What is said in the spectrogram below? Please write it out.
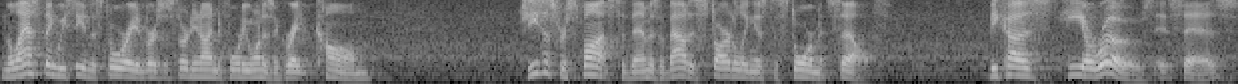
And the last thing we see in the story in verses 39 to 41 is a great calm. Jesus' response to them is about as startling as the storm itself. Because he arose, it says.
